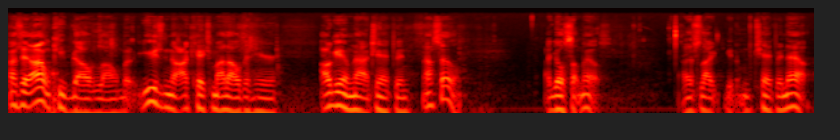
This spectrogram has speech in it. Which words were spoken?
I said I don't keep dogs long, but usually no, I catch my dogs in here. I'll get them night champion. And I sell them. I go something else. I just like to get them championed out.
